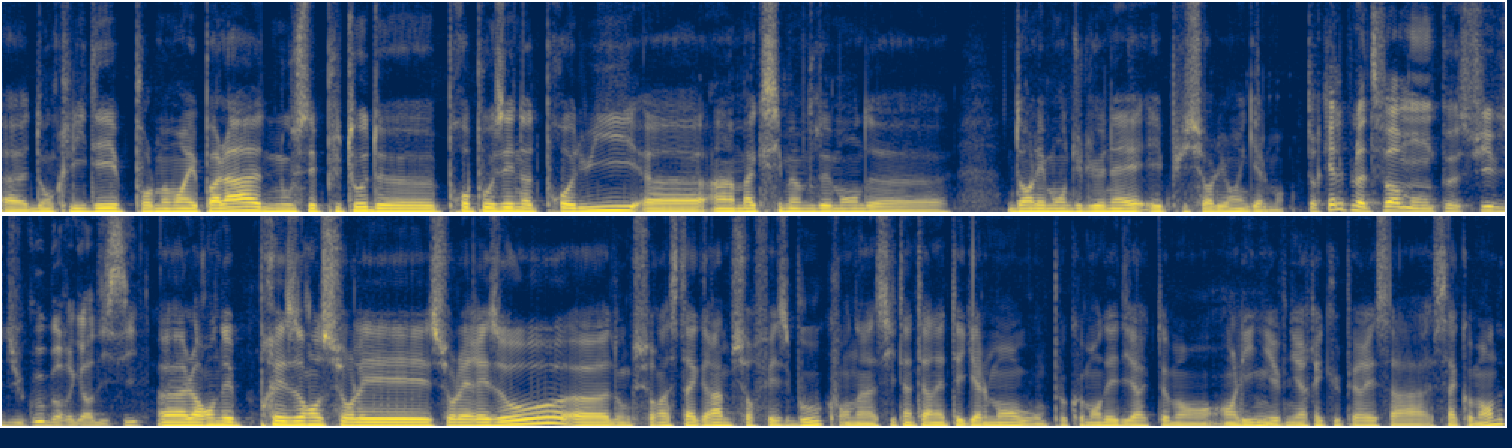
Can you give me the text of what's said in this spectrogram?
Euh, donc l'idée pour le moment est pas là. Nous, c'est plutôt de proposer notre produit à un maximum de monde. Dans les monts du Lyonnais et puis sur Lyon également. Sur quelle plateforme on peut suivre du coup Burger DC Euh, alors on est présent sur les, sur les réseaux, euh, donc sur Instagram, sur Facebook. On a un site internet également où on peut commander directement en ligne et venir récupérer sa, sa commande.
